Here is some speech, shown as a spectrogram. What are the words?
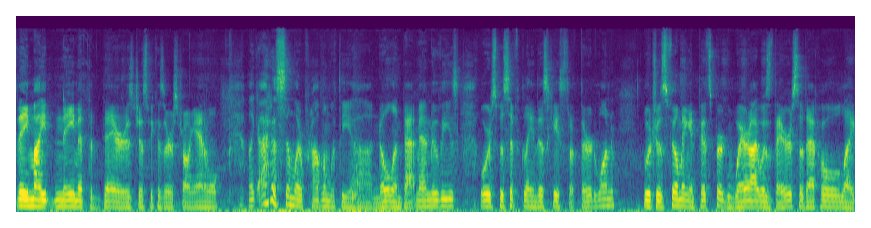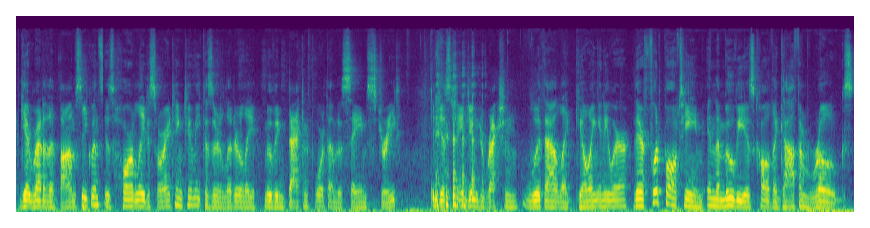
they might name it the bears just because they're a strong animal. Like I had a similar problem with the uh, Nolan Batman movies, or specifically in this case the third one, which was filming in Pittsburgh where I was there. So that whole like get rid of the bomb sequence is horribly disorienting to me because they're literally moving back and forth on the same street. And just changing direction without like going anywhere. Their football team in the movie is called the Gotham Rogues.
